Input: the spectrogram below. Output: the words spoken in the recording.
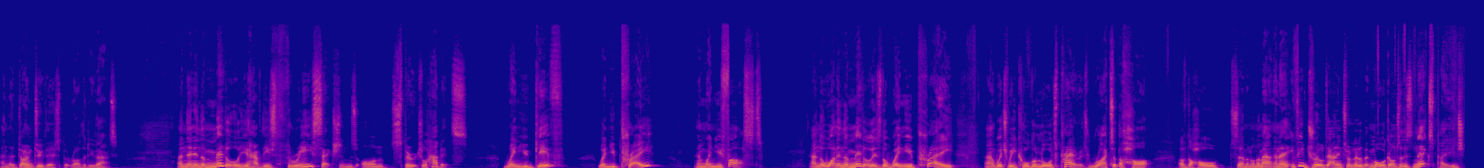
and the don't do this, but rather do that. And then in the middle, you have these three sections on spiritual habits when you give, when you pray, and when you fast. And the one in the middle is the when you pray, uh, which we call the Lord's Prayer. It's right at the heart of the whole Sermon on the Mount. And if you drill down into a little bit more, go on to this next page,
